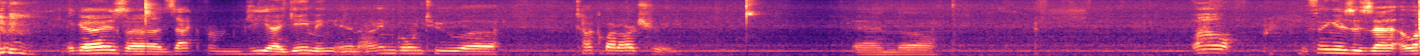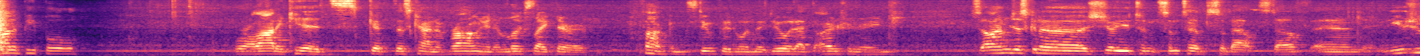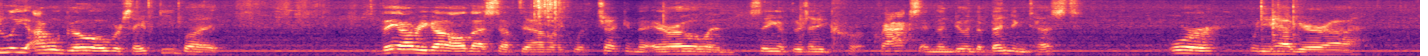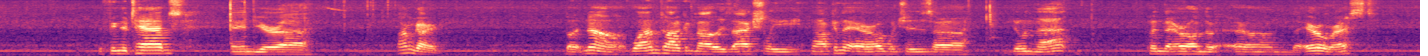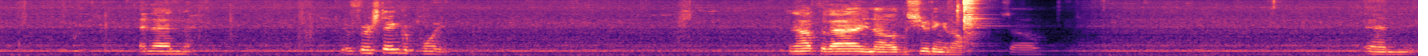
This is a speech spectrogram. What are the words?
hey guys, uh, Zach from GI Gaming, and I'm going to uh, talk about archery. And uh, well, the thing is, is that a lot of people, or a lot of kids, get this kind of wrong, and it looks like they're fucking stupid when they do it at the archery range. So I'm just gonna show you some tips about stuff, and usually I will go over safety, but they already got all that stuff down, like with checking the arrow and seeing if there's any cr cracks, and then doing the bending test, or when you have your uh, your finger tabs and your uh, arm guard. But no, what I'm talking about is actually nocking the arrow, which is uh, doing that putting the arrow on the on the arrow rest, and then your first anchor point. And after that, you know, the shooting and all. So, and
